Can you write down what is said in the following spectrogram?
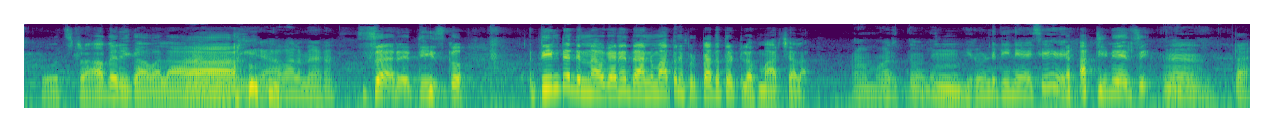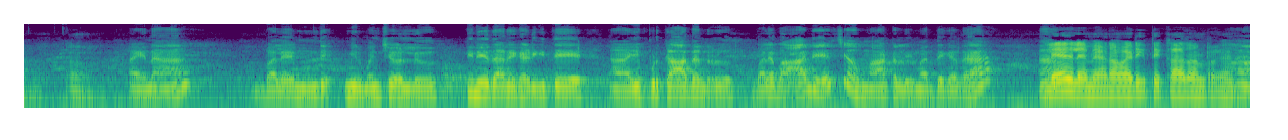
ఓ స్ట్రాబెర్రీ కావాలా మేడం? సరే తీసుకో. తింటే తిన్నావు కానీ దాన్ని మాత్రం ఇప్పుడు పెద్ద తొట్టిలోకి మార్చాలా. ఈ రెండు తినేసి తినేసి. అయినా భలే ముందే మీరు మంచివాళ్ళు తినేదానికి అడిగితే ఎప్పుడు కాదనరు. భలే బాగా నేర్చావు మాటలు ఈ మధ్య కదా. లేదులే మేడం అడిగితే కాదు అనరుగా ఆ,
